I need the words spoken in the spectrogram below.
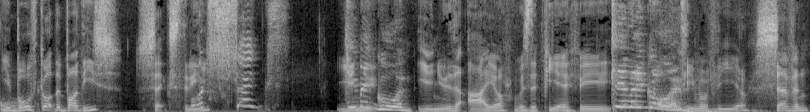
You both got the buddies 6 3. six? You Keep knew, it going. You knew that Ayer was the PFA Keep it going. Team of the Year, seven.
